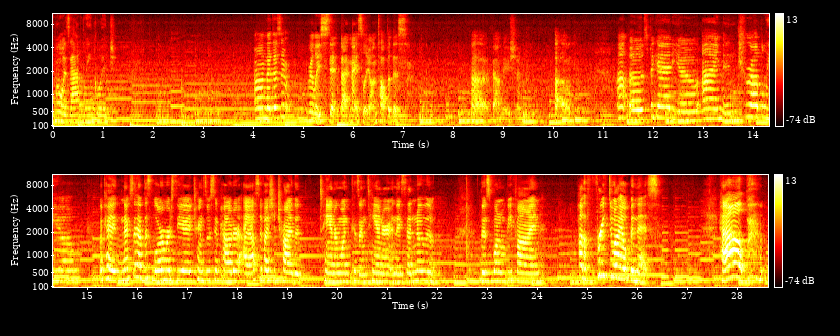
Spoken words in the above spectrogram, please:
What was that language? Um, that doesn't really sit that nicely on top of this uh, foundation. Uh-oh. Uh-oh, spaghetti-o, I'm in trouble, yo. Okay, next I have this Laura Mercier translucent powder. I asked if I should try the tanner one because I'm tanner, and they said no, this one will be fine. How the freak do I open this? Help!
